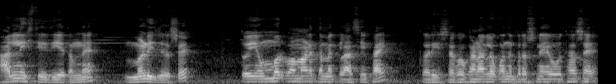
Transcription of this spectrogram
હાલની સ્થિતિ એ તમને મળી જશે. તો એ ઉંમર પ્રમાણે તમે ક્લાસિફાય કરી શકો. ઘણા લોકોને પ્રશ્ન એવો થશે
